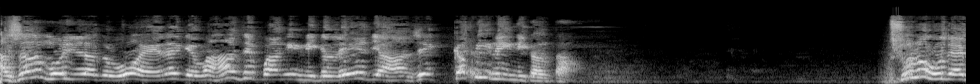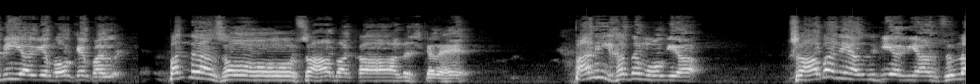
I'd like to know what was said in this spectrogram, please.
اصل معجزہ تو وہ ہے نا کہ وہاں سے پانی نکلے، جہاں سے کبھی نہیں نکلتا۔ سنو حدیبیہ کے موقع پر پندرہ سو صحابہ کا لشکر ہے۔ پانی ختم ہو گیا۔ صحابہ نے عرض کیا گیا اللہ،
